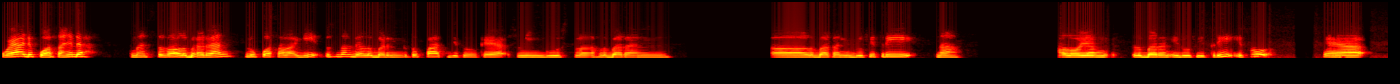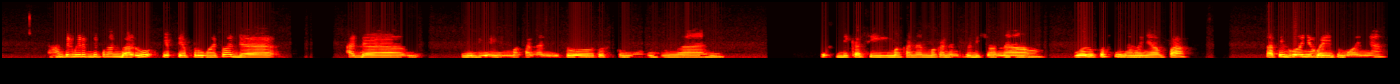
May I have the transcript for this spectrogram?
Pokoknya ada puasanya dah. Nah, setelah lebaran lu puasa lagi, terus ntar ada lebaran ketupat gitu, kayak seminggu setelah lebaran eh, lebaran Idul Fitri. Nah, kalau yang lebaran Idul Fitri itu kayak hampir mirip di Pekanbaru, tiap-tiap rumah itu ada ada nyediain makanan gitu, terus kunjung-kunjungan, terus dikasih makanan-makanan tradisional. Gue lupa sih namanya apa, tapi gue nyobain semuanya.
